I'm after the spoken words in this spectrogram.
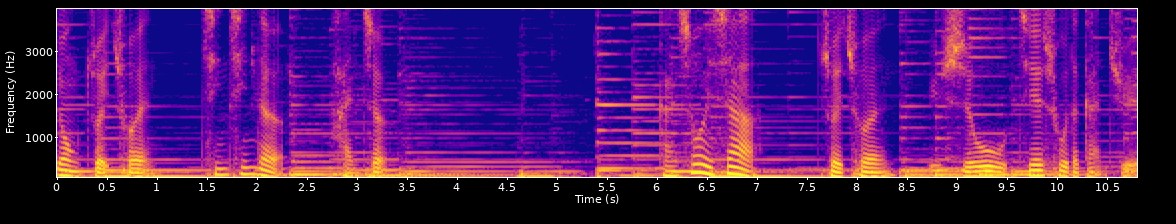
用嘴唇轻轻的含着，感受一下嘴唇与食物接触的感觉。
